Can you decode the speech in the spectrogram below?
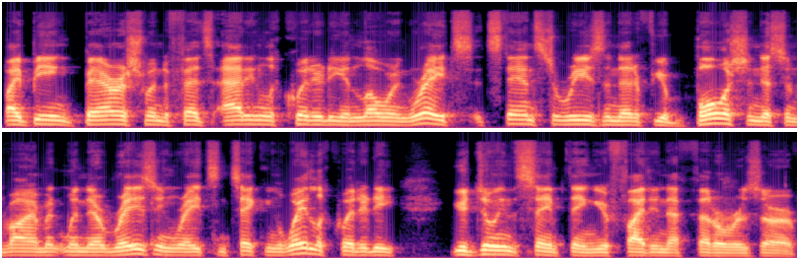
by being bearish when the Fed's adding liquidity and lowering rates, it stands to reason that if you're bullish in this environment when they're raising rates and taking away liquidity, you're doing the same thing. You're fighting that Federal Reserve.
